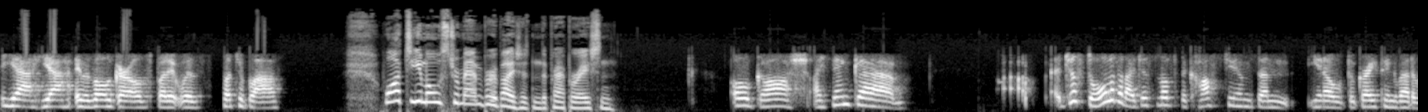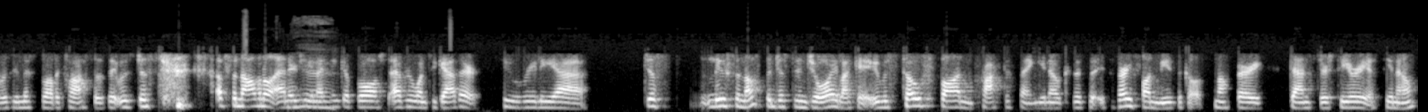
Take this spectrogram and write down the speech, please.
Yeah, yeah, it was all girls, but it was such a blast. what do you most remember about it in the preparation? Oh gosh, I think um, just all of it. I just loved the costumes, and you know the great thing about it was we missed a lot of classes. It was just a phenomenal energy, and I think it brought everyone together to really uh, just loosen up and just enjoy. Like it, it was so fun practicing, you know, because it's a, it's a very fun musical. It's not very dense or serious, you know.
